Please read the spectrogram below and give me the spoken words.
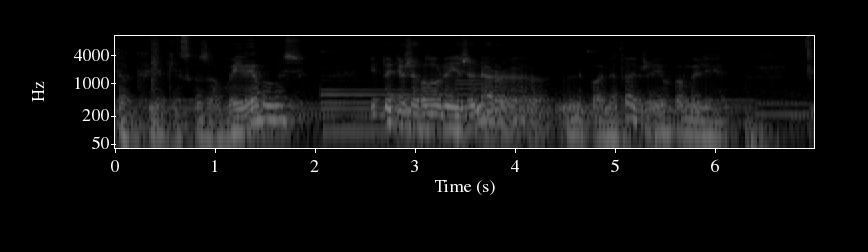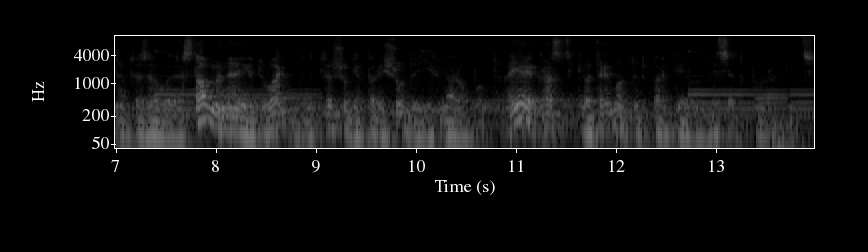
так, як я сказав, виявилось. І тоді вже головний інженер, е, не пам'ятаю вже його фамілії, автозавода, став мене агітувати, того, щоб я перейшов до їх на роботу. А я якраз таки отримав тут квартиру 10 поверхівці.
